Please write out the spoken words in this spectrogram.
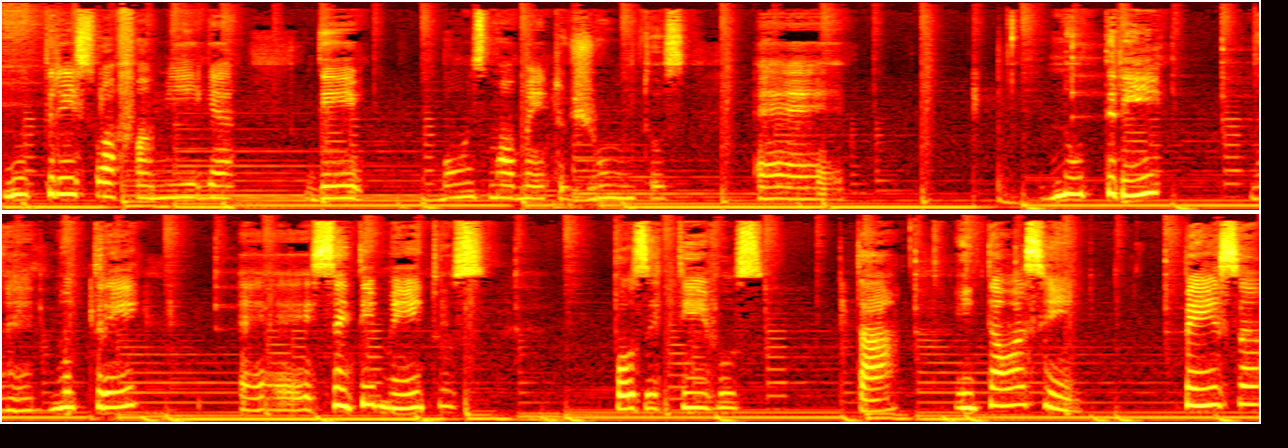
nutrir sua família de bons momentos juntos, é, nutrir, né, nutrir é, sentimentos positivos, tá? Então, assim, pensa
